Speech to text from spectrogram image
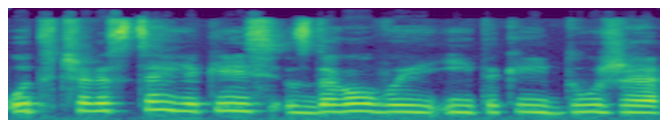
от через цей якийсь здоровий і такий дуже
